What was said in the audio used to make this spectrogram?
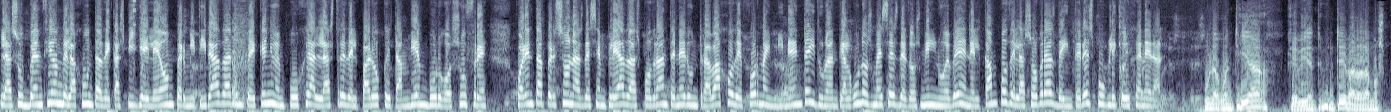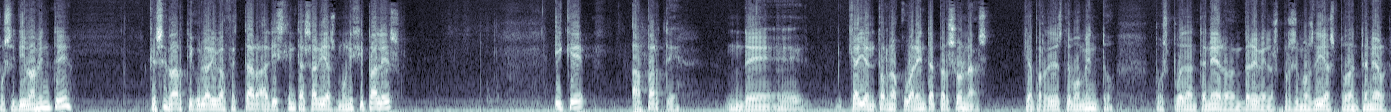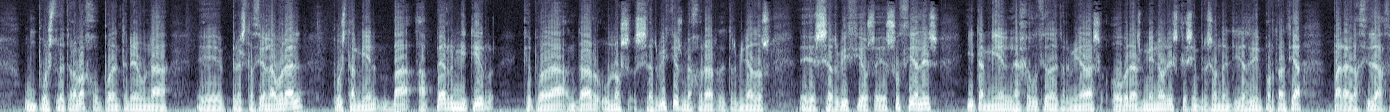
La subvención de la Junta de Castilla y León permitirá dar un pequeño empuje al lastre del paro que también Burgos sufre. 40 personas desempleadas podrán tener un trabajo de forma inminente y durante algunos meses de 2009 en el campo de las obras de interés público y general. Una cuantía que evidentemente valoramos positivamente, que se va a articular y va a afectar a distintas áreas municipales y que aparte de eh, que haya en torno a 40 personas que a partir de este momento pues puedan tener, o en breve, en los próximos días, puedan tener un puesto de trabajo, puedan tener una eh, prestación laboral, pues también va a permitir que pueda dar unos servicios, mejorar determinados eh, servicios eh, sociales y también la ejecución de determinadas obras menores que siempre son de entidad y de importancia para la ciudad.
